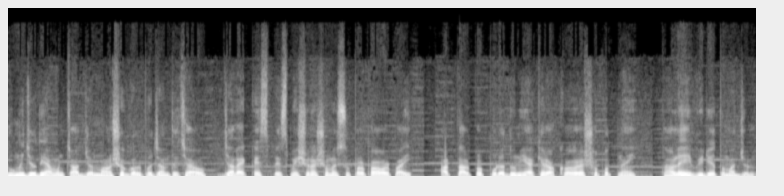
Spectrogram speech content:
তুমি যদি এমন চারজন মানুষের গল্প জানতে চাও, যারা একটা স্পেস মিশনের সময় সুপার পাওয়ার পায়, আর তারপর পুরো দুনিয়াকে রক্ষা করার শপথ নেয়, তাহলে এই ভিডিও তোমার জন্য।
